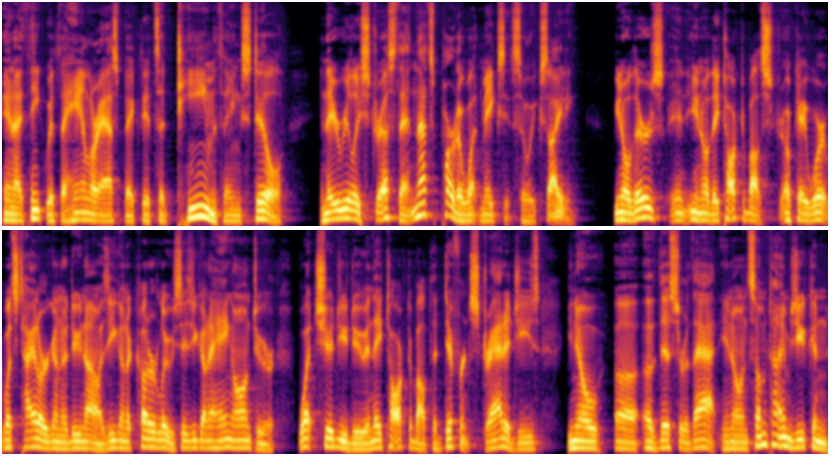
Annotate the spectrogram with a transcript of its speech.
And I think with the handler aspect, it's a team thing still. And they really stress that. And that's part of what makes it so exciting. You know, there's, you know, they talked about, okay, where, what's Tyler going to do now? Is he going to cut her loose? Is he going to hang on to her? What should you do? And they talked about the different strategies, you know, uh, of this or that, you know, and sometimes you can,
